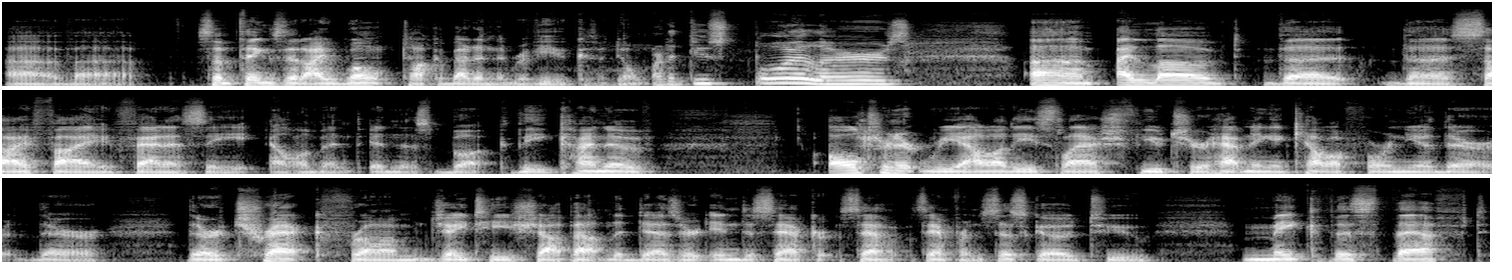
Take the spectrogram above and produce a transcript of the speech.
of uh, some things that I won't talk about in the review because I don't want to do spoilers. Um, I loved the the sci-fi fantasy element in this book. The kind of alternate reality slash future happening in California. Their their their trek from JT's shop out in the desert into San Francisco to make this theft.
